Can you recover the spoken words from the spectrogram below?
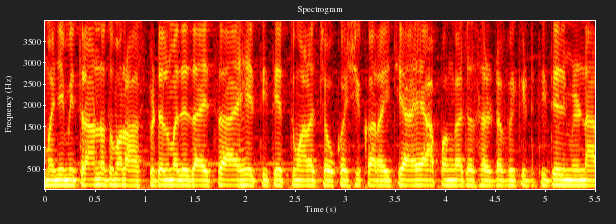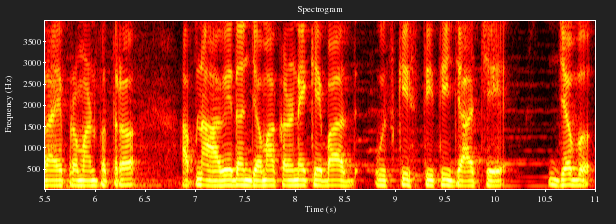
म्हणजे मित्रांनो तुम्हाला हॉस्पिटलमध्ये जायचं आहे तिथे तुम्हाला चौकशी करायची आहे अपंगाचं सर्टिफिकेट तिथेच मिळणार आहे प्रमाणपत्र अपना आवेदन जमा करने के बाद उसकी स्थिति जांचे। जब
